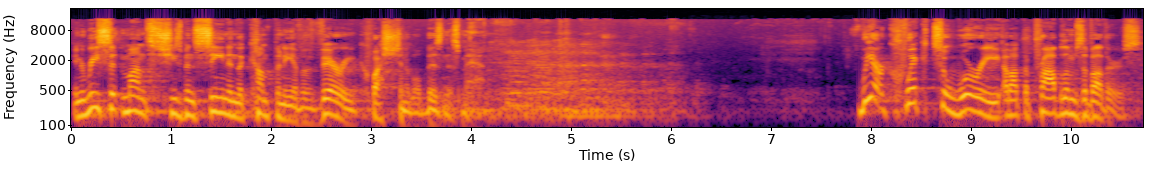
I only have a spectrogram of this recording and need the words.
In recent months, she's been seen in the company of a very questionable businessman. we are quick to worry about the problems of others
